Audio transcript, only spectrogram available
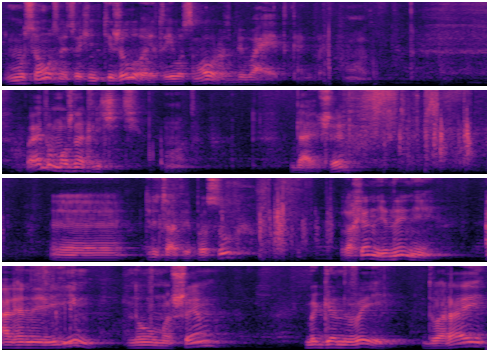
ему самому становится очень тяжело, это его самого разбивает. Как бы, вот. Поэтому можно отличить. Вот. Дальше. 30-й э, посух. Рахен Енени Аль-Ганавиим Наумашем Меганвей Дварай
